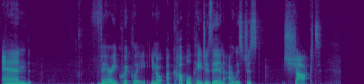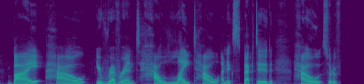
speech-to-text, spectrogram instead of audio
And very quickly, you know, a couple pages in, I was just shocked by how irreverent, how light, how unexpected, how sort of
